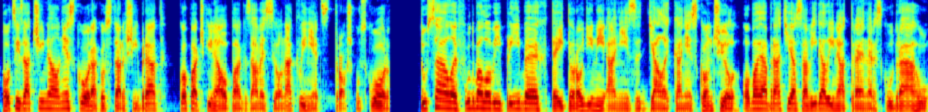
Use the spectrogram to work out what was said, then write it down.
Hoci začínal neskôr ako starší brat, kopačky naopak zavesil na klinec trošku skôr. Tu sa ale futbalový príbeh tejto rodiny ani zďaleka neskončil. Obaja bratia sa vydali na trénerskú dráhu.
